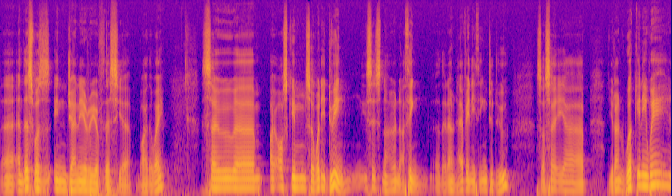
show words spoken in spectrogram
uh, and this was in January of this year, by the way. So um, I ask him, so what are you doing? He says, no, nothing. Uh, they don't have anything to do. So I say, uh, you don't work anywhere?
